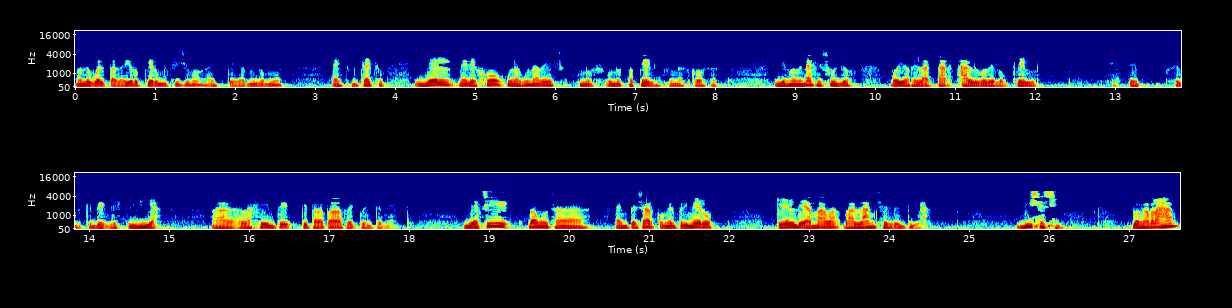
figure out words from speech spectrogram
no le he vuelto a ver, yo lo quiero muchísimo a este amigo mío, a este muchacho, y él me dejó alguna vez unos, unos papeles, unas cosas, y en homenaje suyo voy a relatar algo de lo que él este, describía a, la gente que trataba frecuentemente. Y así vamos a, a empezar con el primero, que él le llamaba balance del día. Dice así, don Abraham,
